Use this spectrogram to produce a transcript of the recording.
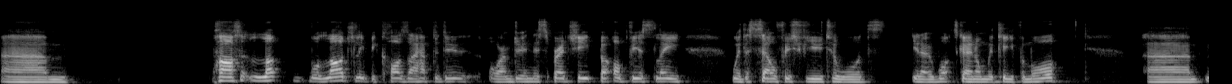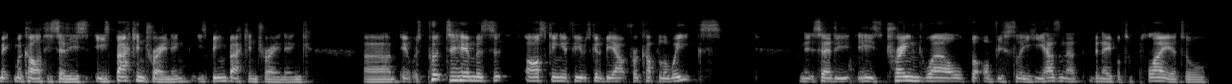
Um, part well, largely because I have to do or I'm doing this spreadsheet, but obviously with a selfish view towards you know what's going on with Kiefer Moore. Um, Mick McCarthy said he's he's back in training. He's been back in training. Um, it was put to him as asking if he was going to be out for a couple of weeks, and it said he, he's trained well, but obviously he hasn't been able to play at all.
